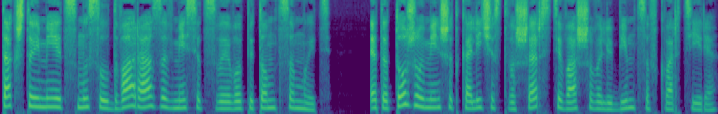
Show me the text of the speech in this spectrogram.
Так что имеет смысл два раза в месяц своего питомца мыть. Это тоже уменьшит количество шерсти вашего любимца в квартире.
